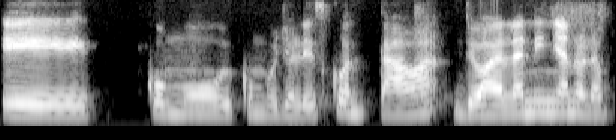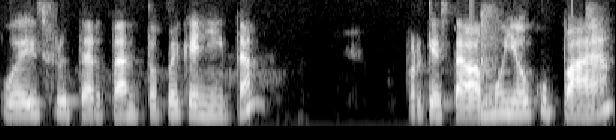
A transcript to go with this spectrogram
eh, como, como yo les contaba, yo a la niña no la pude disfrutar tanto pequeñita porque estaba muy ocupada.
